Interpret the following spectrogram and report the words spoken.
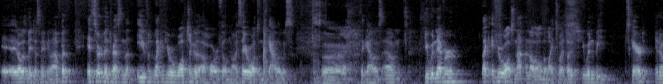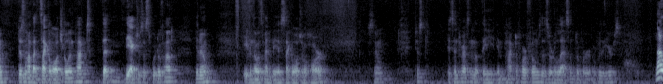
It it always made just made me laugh, but it's sort of interesting that even like if you were watching a, a horror film now, say you're watching The Gallows, uh, The Gallows, um, you would never like if you were watching that and all the lights went out, you wouldn't be scared. You know, it doesn't have that psychological impact that The Exorcist would have had. You know, even though it's meant to be a psychological horror. So, just it's interesting that the impact of horror films has sort of lessened over over the years. Now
